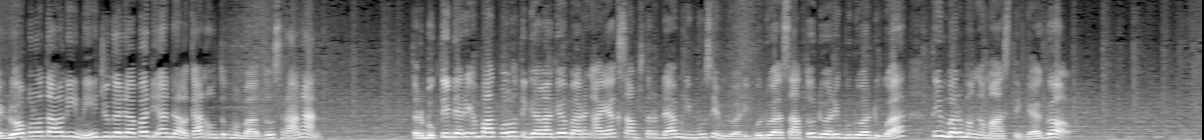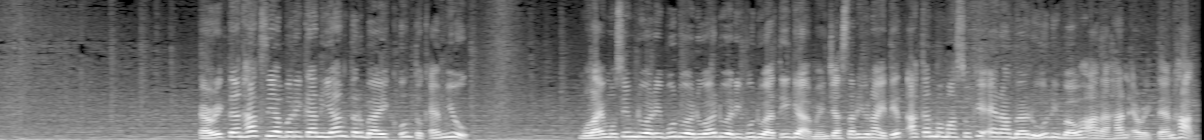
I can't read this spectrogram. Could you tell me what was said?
Bek 20 tahun ini juga dapat diandalkan untuk membantu serangan. Terbukti dari 43 laga bareng Ajax Amsterdam di musim 2021-2022, Timber mengemas 3 gol. Erik Ten Hag siap berikan yang terbaik untuk MU. Mulai musim 2022-2023, Manchester United akan memasuki era baru di bawah arahan Erik Ten Hag.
